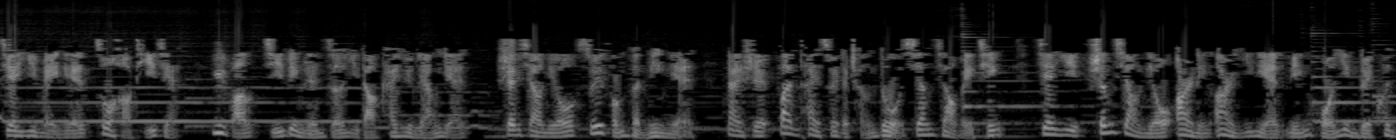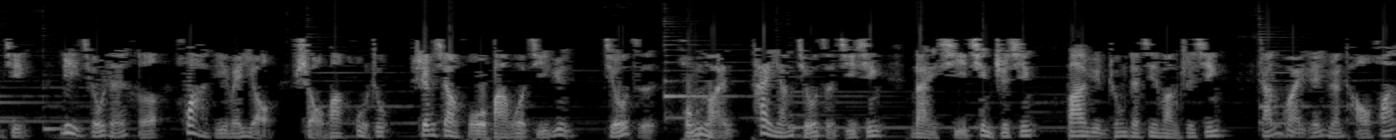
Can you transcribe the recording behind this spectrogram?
建议每年做好体检，预防疾病。人则易到开运良言。生肖牛虽逢本命年，但是犯太岁的程度相较为轻，建议生肖牛二零二一年灵活应对困境，力求人和，化敌为友，守望互助。生肖虎把握吉运，九子红鸾太阳九子吉星，乃喜庆之星，八运中的健旺之星，掌管人缘桃花。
